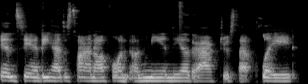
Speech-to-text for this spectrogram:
and Sandy had to sign off on on me and the other actors that played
